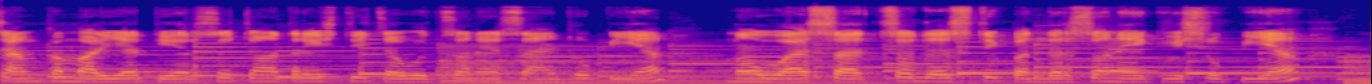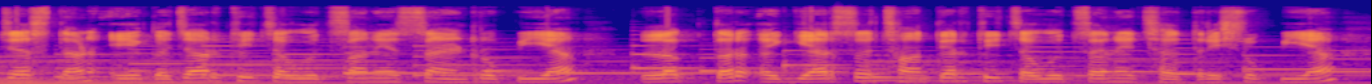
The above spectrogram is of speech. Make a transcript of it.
ચાંકમાળિયા તેરસો ચોત્રીસથી ચૌદસો ને સાઠ રૂપિયા, મહુવા સાતસો દસથી પંદરસો ને એકવીસ રૂપિયા, જસદણ એક હજારથી ચૌદસો ને સાઠ રૂપિયા, લખતર અગિયારસો છોતેરથી ચૌદસો ને છત્રીસ રૂપિયા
